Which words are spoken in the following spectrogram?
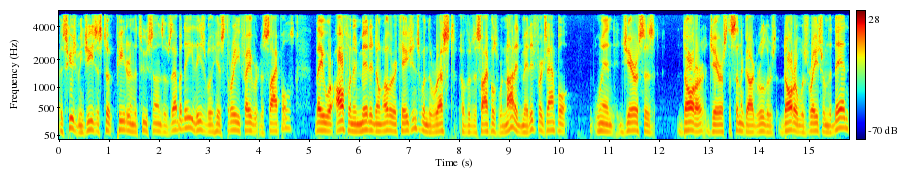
excuse me, Jesus took Peter and the two sons of Zebedee. These were his three favorite disciples. They were often admitted on other occasions when the rest of the disciples were not admitted. For example, when Jairus' daughter, Jairus the synagogue ruler's daughter, was raised from the dead,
